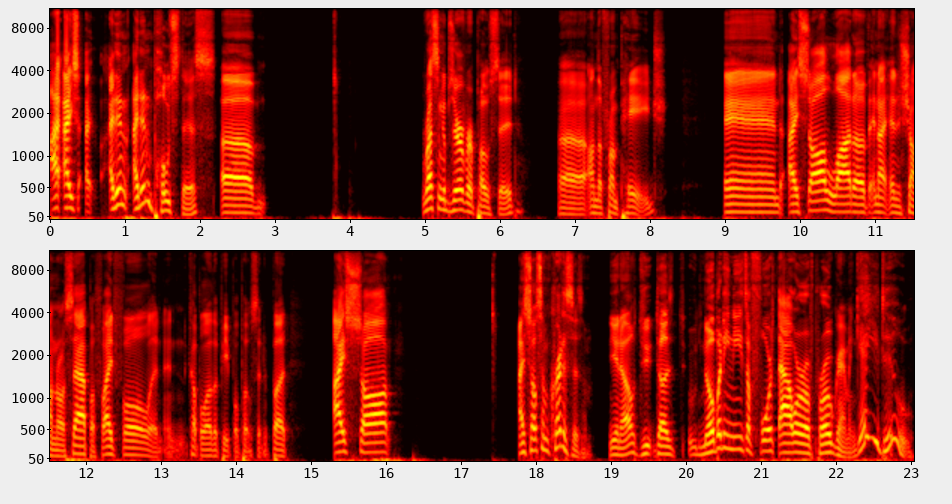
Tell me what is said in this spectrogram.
I, I, I didn't, I didn't post this. Um, Wrestling Observer posted uh, on the front page and I saw a lot of, and I and Sean Ross Sapp, a Fightful, and, and a couple other people posted it, but I saw, I saw some criticism. You know, do, does nobody needs a fourth hour of programming? Yeah, you do.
